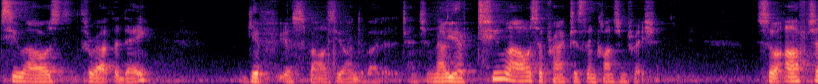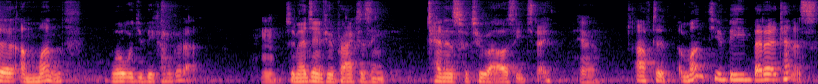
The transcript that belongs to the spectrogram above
two hours throughout the day, give your spouse your undivided attention. Now you have two hours of practice and concentration. So after a month, what would you become good at? Mm. So imagine if you're practicing tennis for two hours each day. Yeah. After a month, you'd be better at tennis.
